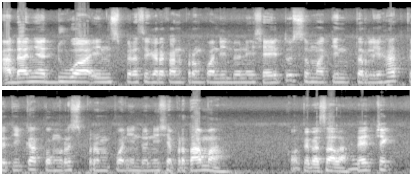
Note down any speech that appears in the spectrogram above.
adanya dua inspirasi gerakan perempuan di Indonesia itu semakin terlihat ketika Kongres Perempuan Indonesia pertama. Kalau tidak salah saya cek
